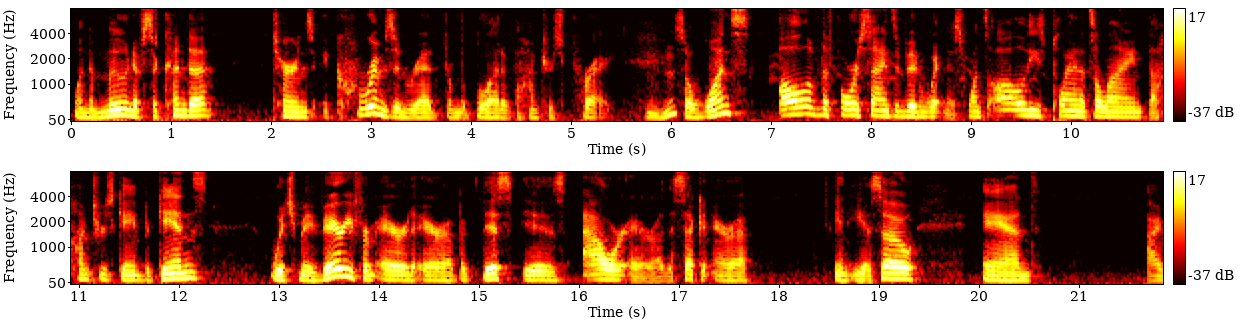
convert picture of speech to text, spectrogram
when the moon of Secunda turns a crimson red from the blood of the hunter's prey. Mm-hmm. So once all of the four signs have been witnessed, once all of these planets align, the hunter's game begins, which may vary from era to era, but this is our era, the second era in ESO, and I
